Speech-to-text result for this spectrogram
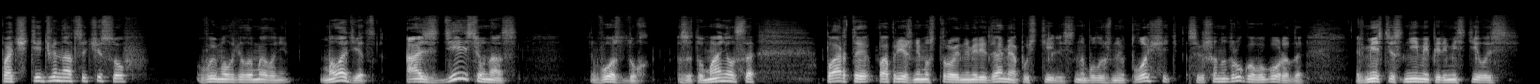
«Почти 12 часов», — вымолвила Мелани. «Молодец. А здесь у нас...» Воздух затуманился, парты по-прежнему стройными рядами опустились на булыжную площадь совершенно другого города — Вместе с ними переместилась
